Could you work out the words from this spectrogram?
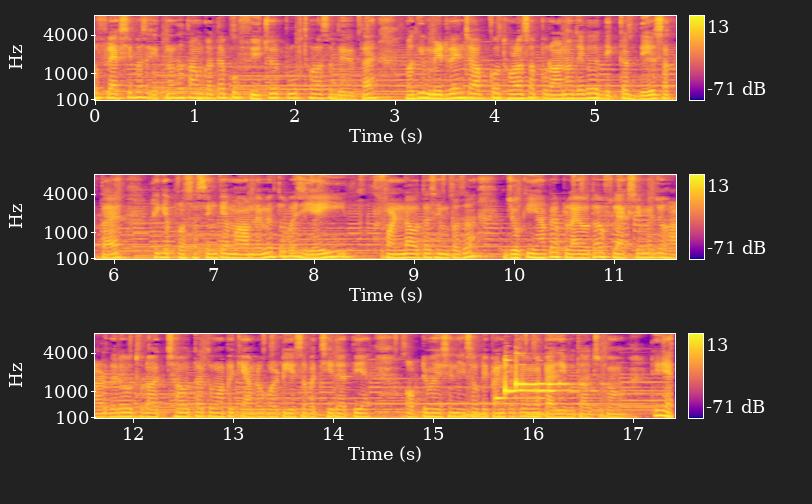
तो फ्लैगशिप बस इतना सा काम करता है, आपको फ्यूचर प्रूफ थोड़ा सा दे देता है। बाकी मिड रेंज आपको थोड़ा सा पुराना हो जाएगा तो दिक्कत दे सकता है। ठीक है प्रोसेसिंग के मामले में तो बस यही फंडा होता है सिंपल सा, जो कि यहाँ पे अप्लाई होता है। फ्लैगशिप में जो हार्डवेयर है, वो थोड़ा अच्छा होता है। तो वहाँ पे कैमरा क्वालिटी ये सब अच्छी रहती है। ऑप्टिमाइजेशन ये सब डिपेंड करती है, मैं पहले ही बता चुका हूँ, ठीक है?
